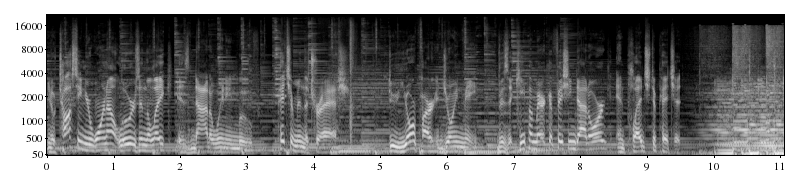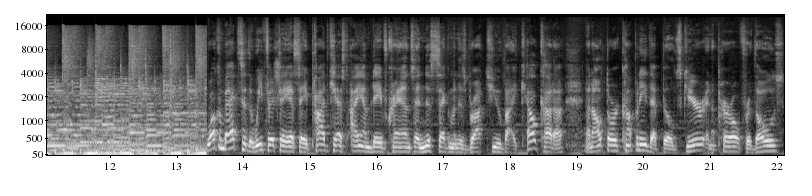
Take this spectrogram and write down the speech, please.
You know, tossing your worn out lures in the lake is not a winning move. Pitch them in the trash. Do your part and join me. Visit keepamericafishing.org and pledge to pitch it. Welcome back to the We Fish ASA podcast. I am Dave Kranz, and this segment is brought to you by Calcutta, an outdoor company that builds gear and apparel for those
